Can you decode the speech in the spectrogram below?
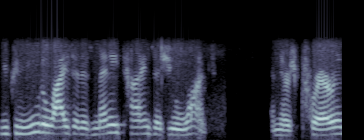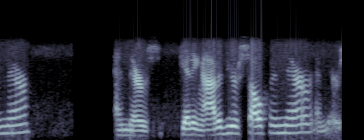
You can utilize it as many times as you want. And there's prayer in there, and there's getting out of yourself in there, and there's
